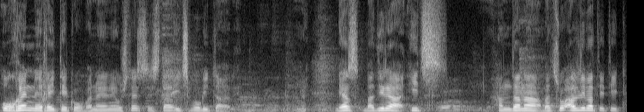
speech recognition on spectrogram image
horren erreiteko, baina ene ustez ez da hitz bolita. Beaz, badira hitz handana batzu, alde batetik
